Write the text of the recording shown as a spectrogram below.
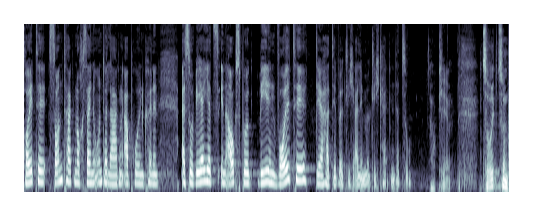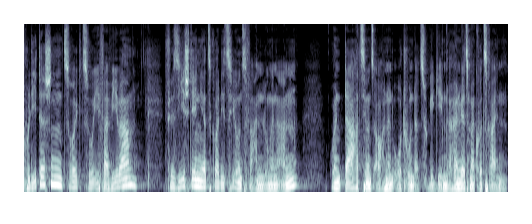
heute Sonntag noch seine Unterlagen abholen können. Also wer jetzt in Augsburg wählen wollte, der hatte wirklich alle Möglichkeiten dazu. Okay. Zurück zum Politischen, zurück zu Eva Weber. Für Sie stehen jetzt Koalitionsverhandlungen an und da hat sie uns auch einen O-Ton dazu gegeben. Da hören wir jetzt mal kurz rein.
